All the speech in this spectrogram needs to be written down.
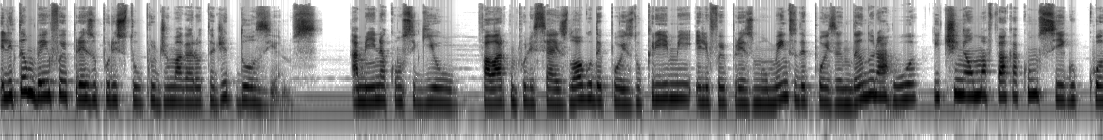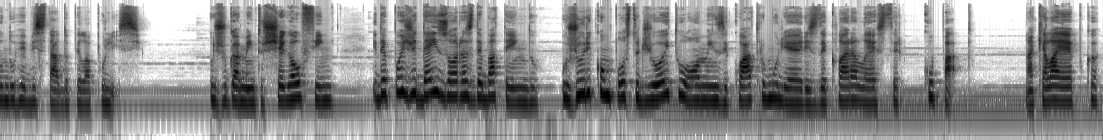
ele também foi preso por estupro de uma garota de 12 anos. A menina conseguiu falar com policiais logo depois do crime, ele foi preso momentos depois andando na rua e tinha uma faca consigo quando revistado pela polícia. O julgamento chega ao fim e depois de 10 horas debatendo, o júri composto de oito homens e quatro mulheres declara Lester culpado. Naquela época,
